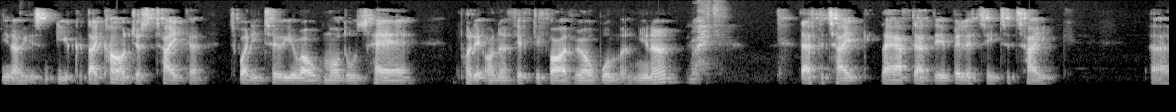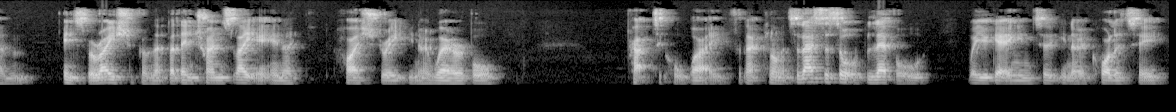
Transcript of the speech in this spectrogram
You know you, they can't just take a 22 year old model's hair put it on a 55 year old woman you know? Right. They have to take they have to have the ability to take um, inspiration from that but then translate it in a high street you know wearable practical way for that client. So that's the sort of level where you're getting into you know quality.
